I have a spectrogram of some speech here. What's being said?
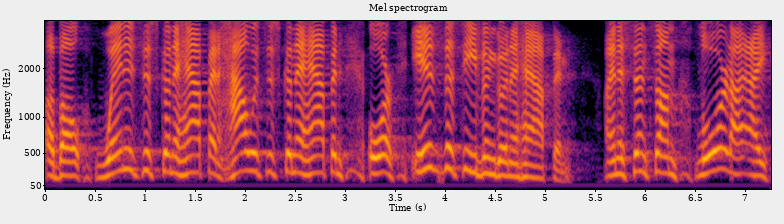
about when is this going to happen? How is this going to happen? Or is this even going to happen? In a sense, I'm, Lord, I, I,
